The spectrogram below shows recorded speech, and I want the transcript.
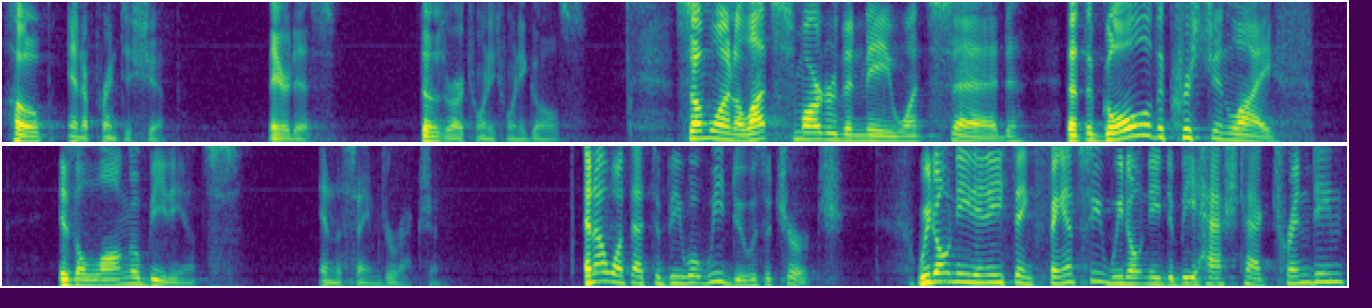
hope, and apprenticeship. There it is. Those are our 2020 goals. Someone a lot smarter than me once said that the goal of the Christian life is a long obedience in the same direction. And I want that to be what we do as a church. We don't need anything fancy. We don't need to be hashtag trending.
